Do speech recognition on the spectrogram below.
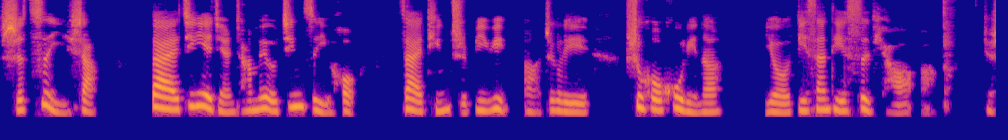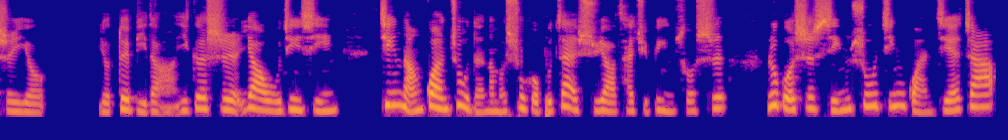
十次以上，待精液检查没有精子以后，再停止避孕啊。这里术后护理呢有第三、第四条啊，就是有有对比的啊。一个是药物进行精囊灌注的，那么术后不再需要采取避孕措施。如果是行输精管结扎，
